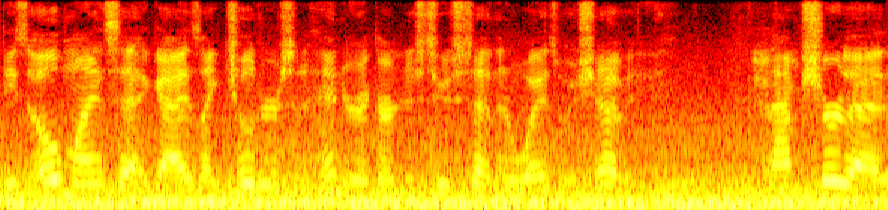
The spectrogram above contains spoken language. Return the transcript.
These old mindset guys like Childress and Hendrick are just too set in their ways with Chevy, and I'm sure that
